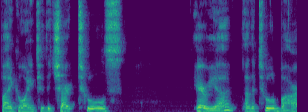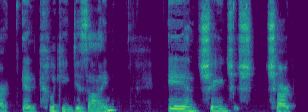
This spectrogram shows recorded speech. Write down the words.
by going to the Chart Tools area on the toolbar and clicking Design and change chart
